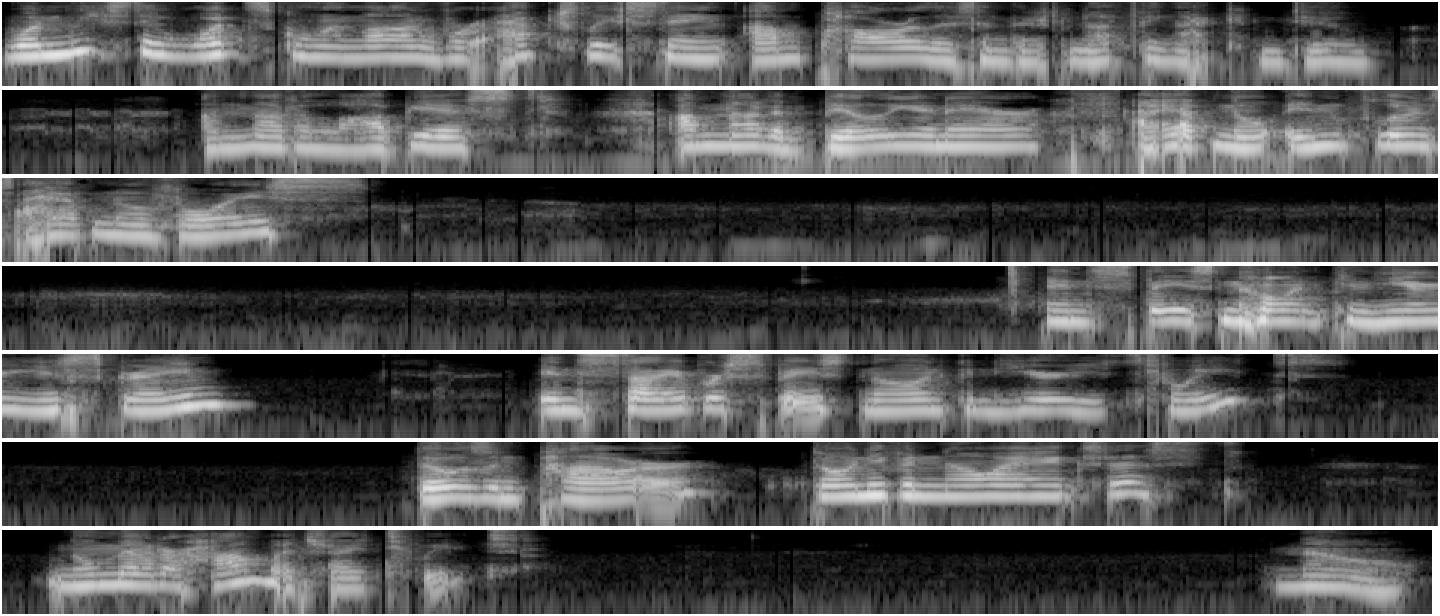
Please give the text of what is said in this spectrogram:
when we say what's going on, we're actually saying I'm powerless and there's nothing I can do. I'm not a lobbyist. I'm not a billionaire. I have no influence. I have no voice. In space, no one can hear you scream. In cyberspace, no one can hear you tweet. Those in power don't even know I exist no matter how much I tweet. No.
